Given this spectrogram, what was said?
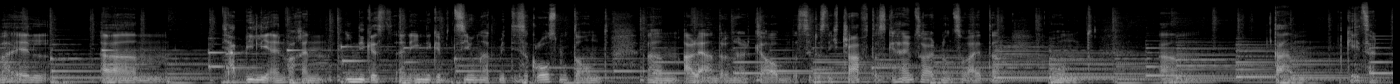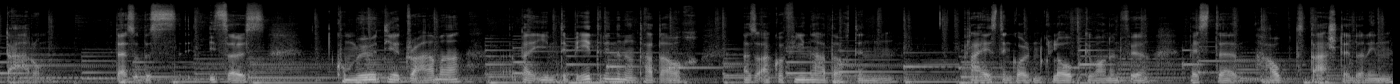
weil ähm, ja, Billy einfach ein inniges, eine innige Beziehung hat mit dieser Großmutter und ähm, alle anderen halt glauben, dass sie das nicht schafft, das geheim zu halten und so weiter. Und ähm, dann geht es halt darum. Also das ist als Komödie, Drama bei IMDB drinnen und hat auch, also Aquafina hat auch den Preis, den Golden Globe gewonnen für beste Hauptdarstellerin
